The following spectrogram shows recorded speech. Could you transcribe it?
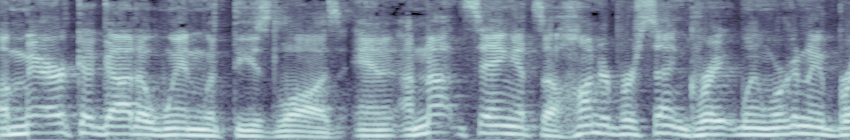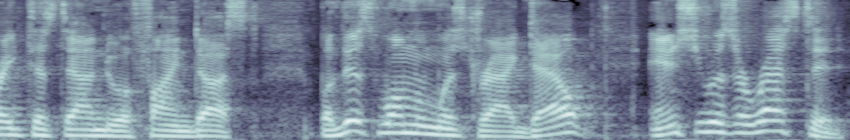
America got to win with these laws. And i'm not saying it's a 100% great win. We're going to break this down to a fine dust. But this woman was dragged out and she was arrested.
